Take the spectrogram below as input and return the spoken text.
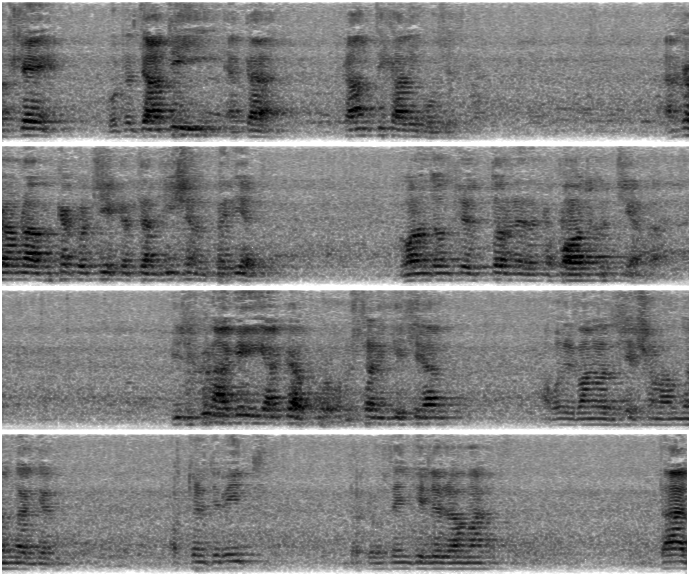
আজকে গোটা জাতি একটা ক্রান্তিকালে পৌঁছেছে এখন আমরা অপেক্ষা করছি একটা ট্রানজিশন পিরিয়ড গণতন্ত্রের উত্তরণের একটা পথ খুঁজছি আমরা। কিছুক্ষণ আগেই একটা অনুষ্ঠানে গিয়েছিলাম, আমাদের বাংলাদেশের স্বনামধন্য একজন অর্থনীতিবিদ, ডক্টর হোসেন জিল্লুর রহমান। তার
